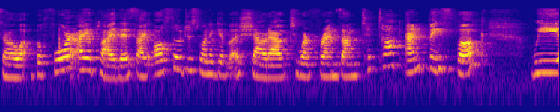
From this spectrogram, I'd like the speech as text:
So before I apply this, I also just want to give a shout out to our friends on TikTok and Facebook. We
